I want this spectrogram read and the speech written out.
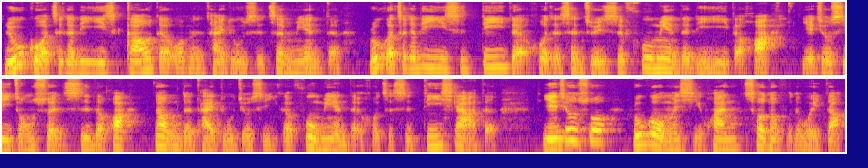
如果这个利益是高的，我们的态度是正面的；如果这个利益是低的，或者甚至于是负面的利益的话，也就是一种损失的话，那我们的态度就是一个负面的，或者是低下的。也就是说，如果我们喜欢臭豆腐的味道，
